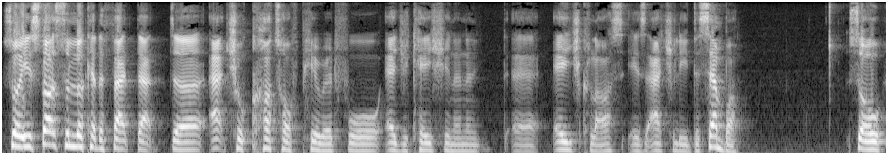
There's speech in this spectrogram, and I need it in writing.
so he starts to look at the fact that the actual cutoff period for education and uh, age class is actually december so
